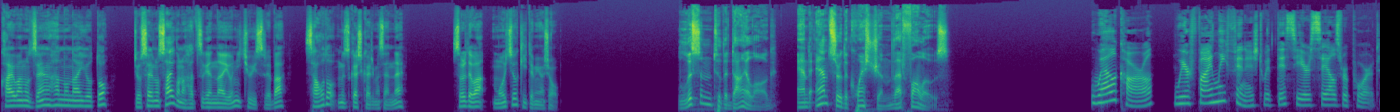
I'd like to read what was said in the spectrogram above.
会話の前半の内容と女性の最後の発言内容に注意すればさほど難しくありませんね。それではもう一度聞いてみましょ Listen to the dialogue and answer the question that follows. Well, Carl, we're finally finished with this year's sales report.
